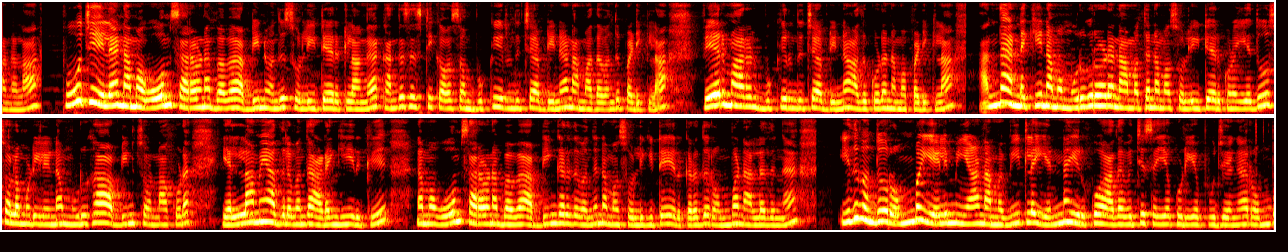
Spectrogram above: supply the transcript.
பண்ணலாம். பூஜையில் நம்ம ஓம் சரவணபவ அப்படின்னு வந்து சொல்லிகிட்டே இருக்கலாங்க. கந்தசஷ்டி கவசம் புக்கு இருந்துச்சு அப்படின்னா நம்ம அதை வந்து படிக்கலாம். வேர்மாறல் புக் இருந்துச்சு அப்படின்னா அது கூட நம்ம படிக்கலாம். அந்த அன்னைக்கு நம்ம முருகரோட நாமத்தை நம்ம சொல்லிகிட்டே இருக்கணும். எதுவும் சொல்ல முடியலன்னா முருகா அப்படின்னு சொன்னால் கூட எல்லாமே அதில் வந்து அடங்கி இருக்குது நம்ம ஓம் சரவணபவ அப்படிங்கிறத வந்து நம்ம சொல்லிக்கிட்டே இருக்கிறது ரொம்ப நல்லதுங்க. இது வந்து ரொம்ப எளிமையாக நம்ம வீட்டில் என்ன இருக்கோ அதை வச்சு செய்யக்கூடிய பூஜைங்க. ரொம்ப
